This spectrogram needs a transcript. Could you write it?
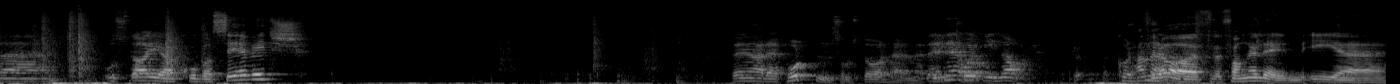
eh, Ostaja Kovacevic. Den her porten som står her med Den er original. Hvor han er Fra fangeleiren i, eh,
